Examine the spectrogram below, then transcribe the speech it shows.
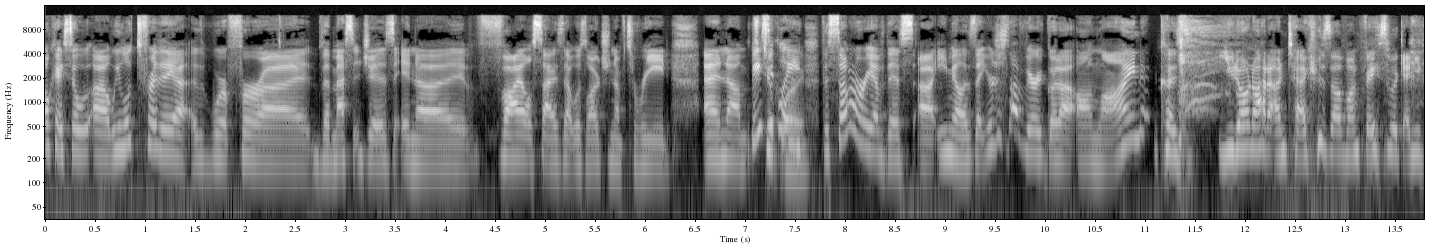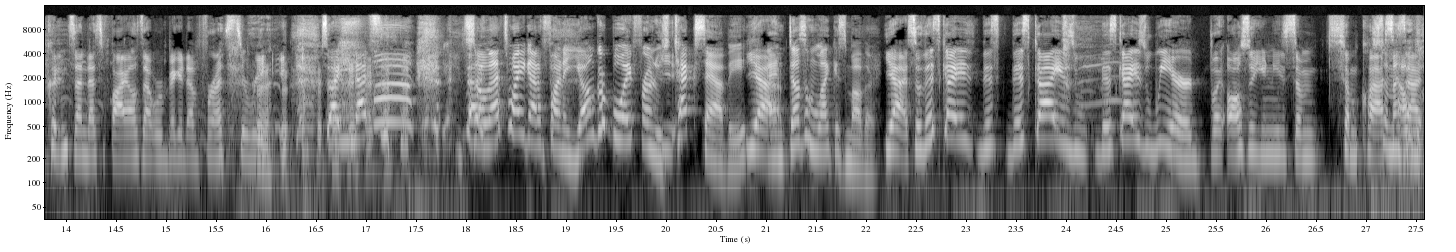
okay. So uh, we looked for the uh, were for uh, the messages in a file size that was large enough to read, and um, basically the summary of this uh, email is that you're just not very good at online because you don't know how to untag yourself on Facebook, and you couldn't send us files that were big enough for us to read. so I mean that's, that's so that's why you got to find a younger boyfriend who's tech savvy, yeah. and doesn't like his mother. Yeah. So this guy is this this guy is this guy is weird, but also you need some some classes some at,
